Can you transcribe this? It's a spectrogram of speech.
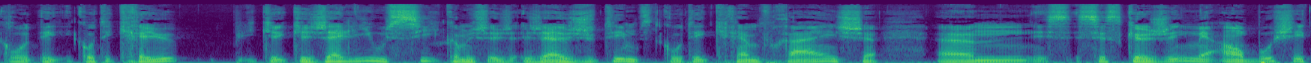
côté, côté que, que j'allie aussi, comme j'ai ajouté une petite côté crème fraîche, euh, c'est ce que j'ai, mais en bouche et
